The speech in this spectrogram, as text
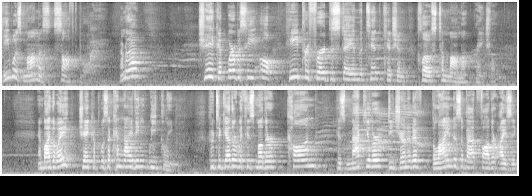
He was mama's soft boy. Remember that? Jacob, where was he? Oh, he preferred to stay in the tent kitchen close to Mama Rachel. And by the way, Jacob was a conniving weakling who, together with his mother, conned his macular, degenerative, blind as a bat father Isaac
